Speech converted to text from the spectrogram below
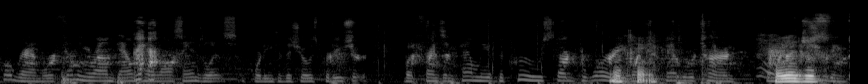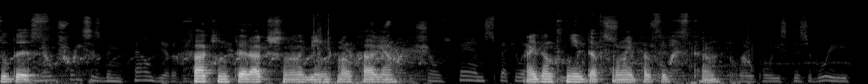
program were filming around downtown Los Angeles, according to the show's producer. But friends and family of the crew started to worry Okay. they failed to return. We'll the night of just shooting. do this. No trace has been found yet of Fuck interaction and being Malkavian. By the show's fans speculate I don't need met that a for my supernatural pacifist turn. Although police disagree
